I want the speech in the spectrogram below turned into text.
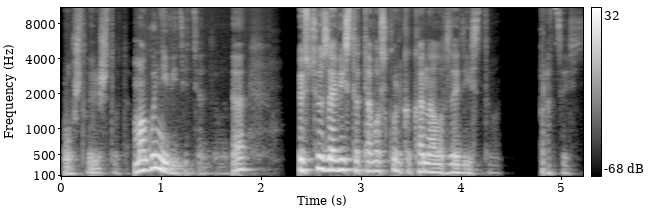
прошлое или что-то. Могу не видеть этого, да. То есть все зависит от того, сколько каналов задействовано в процессе.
